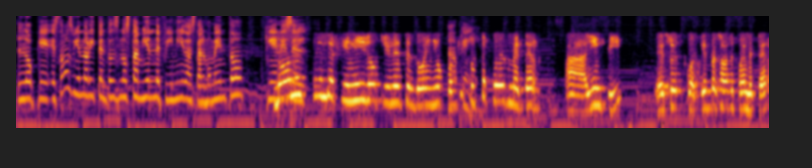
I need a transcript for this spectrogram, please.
lo que estamos viendo ahorita entonces no está bien definido hasta el momento quién es el... No está bien definido quién es el dueño porque tú te puedes meter a INPI, eso es cualquier persona se puede meter,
